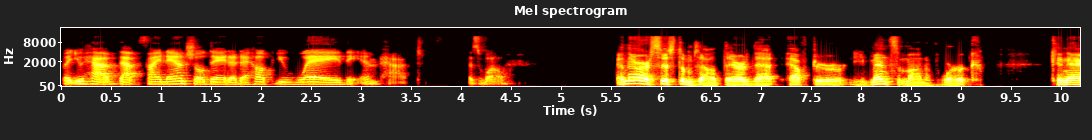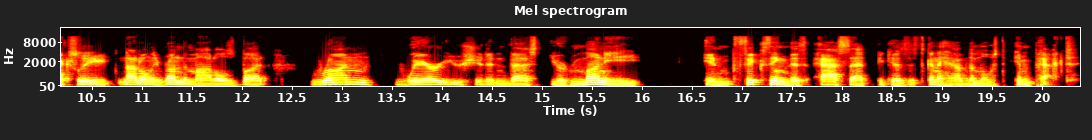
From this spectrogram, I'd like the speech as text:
but you have that financial data to help you weigh the impact as well. And there are systems out there that after the immense amount of work can actually not only run the models, but run where you should invest your money in fixing this asset because it's going to have the most impact,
